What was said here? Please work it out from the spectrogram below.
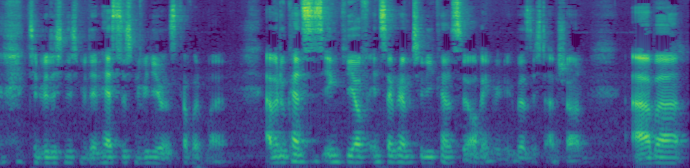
Den will ich nicht mit den hässlichen Videos kaputt machen. Aber du kannst es irgendwie auf Instagram TV kannst du auch irgendwie eine Übersicht anschauen. Aber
